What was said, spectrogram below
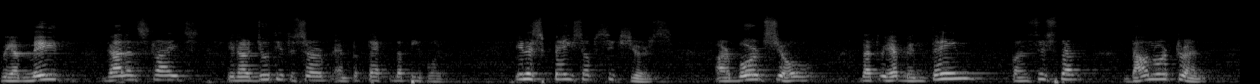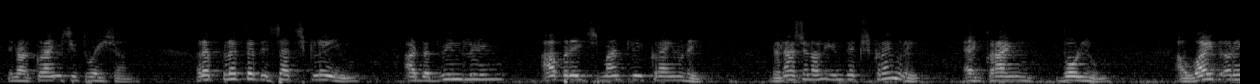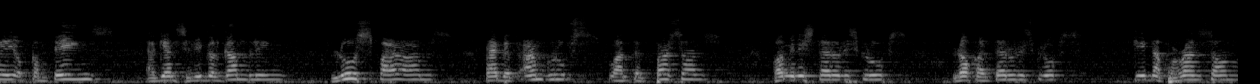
we have made gallant strides in our duty to serve and protect the people. In a space of six years, our board show that we have maintained consistent downward trend in our crime situation. Reflected in such claim are the dwindling average monthly crime rate, the national index crime rate, and crime volume. A wide array of campaigns against illegal gambling, loose firearms, private armed groups, wanted persons, communist terrorist groups, local terrorist groups, kidnap for ransom,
